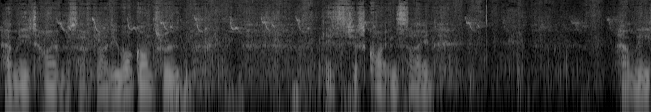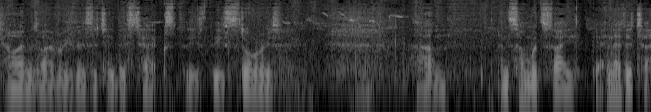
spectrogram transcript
how many times I've bloody well gone through them. It's just quite insane how many times I've revisited this text, these, these stories. Um, and some would say, get an editor,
